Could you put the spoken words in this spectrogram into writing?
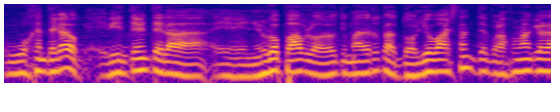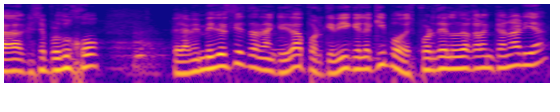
hubo gente, claro, que evidentemente en Europa, hablo, la última derrota dolió bastante por la forma que, la, se produjo, pero a mí me dio cierta tranquilidad porque vi que el equipo, después de lo de Gran Canaria,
